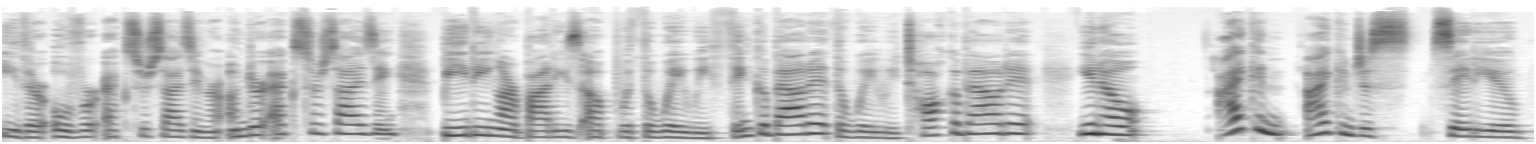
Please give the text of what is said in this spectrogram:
either over exercising or under exercising, beating our bodies up with the way we think about it, the way we talk about it. You know, I can I can just say to you,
